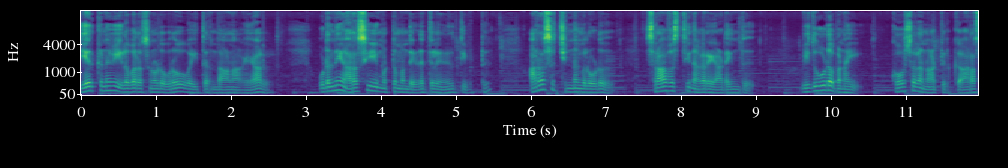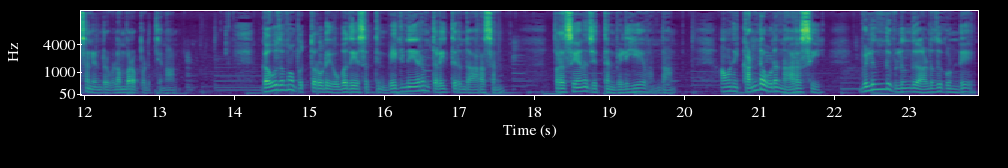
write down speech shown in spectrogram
ஏற்கனவே இளவரசனோடு உறவு வைத்திருந்தானாகையால் உடனே அரசியை மட்டும் அந்த இடத்தில் நிறுத்திவிட்டு அரச சின்னங்களோடு ஸ்ராவஸ்தி நகரை அடைந்து விதூடபனை கோசல நாட்டிற்கு அரசன் என்று விளம்பரப்படுத்தினான். கௌதம புத்தருடைய உபதேசத்தின் வெகுநேரம் திளைத்திருந்த அரசன் பிரசேனஜித்தன் வெளியே வந்தான். அவனை கண்டவுடன் அரசி விழுந்து விழுந்து அழுது கொண்டே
